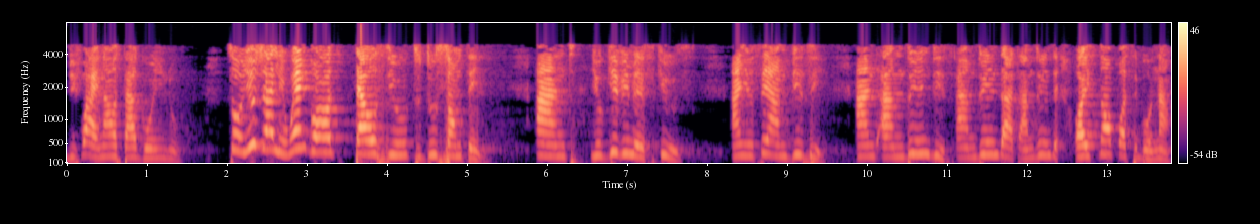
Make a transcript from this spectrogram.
Before I now start going home. So usually when God tells you to do something and you give him an excuse and you say, I'm busy and I'm doing this, I'm doing that, I'm doing that, or it's not possible now.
